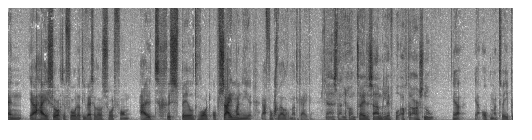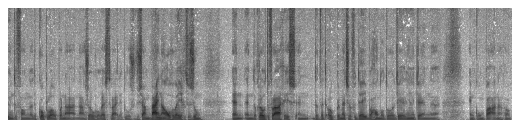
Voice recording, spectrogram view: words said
en ja, hij zorgt ervoor dat die wedstrijd als een soort van uitgespeeld wordt op zijn manier. Ja, vond ik geweldig om naar te kijken. Ja, en staan nu gewoon tweede samen met Liverpool achter Arsenal. Ja, ja, op maar twee punten van de koploper na, na zoveel wedstrijden. Ik bedoel, we zijn bijna halverwege het seizoen. En, en de grote vraag is, en dat werd ook bij Match of the Day behandeld door Gary Lineker en, uh, en companen. Van,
